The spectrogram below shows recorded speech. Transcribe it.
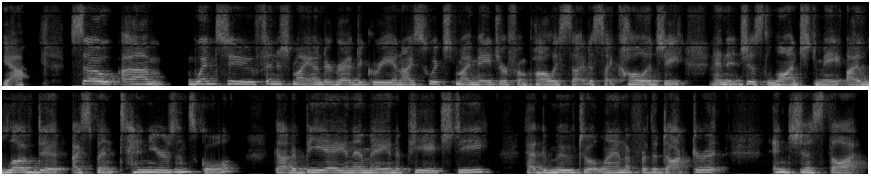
yeah. So um, went to finish my undergrad degree and I switched my major from poli sci to psychology mm-hmm. and it just launched me. I loved it. I spent 10 years in school, got a BA, an MA, and a PhD, had to move to Atlanta for the doctorate, and just thought,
